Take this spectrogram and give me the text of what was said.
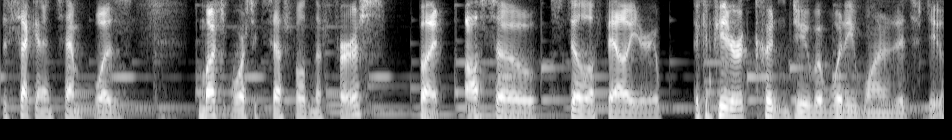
the second attempt was much more successful than the first, but also still a failure. The computer couldn't do what Woody wanted it to do.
